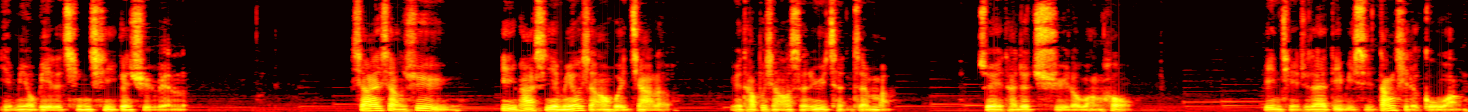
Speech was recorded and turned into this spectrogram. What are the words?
也没有别的亲戚跟血缘了。想来想去，伊迪帕斯也没有想要回家了，因为他不想要神谕成真嘛，所以他就娶了王后，并且就在底比斯当起了国王，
